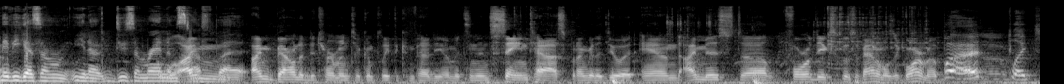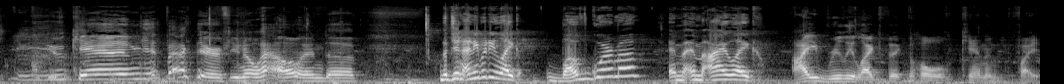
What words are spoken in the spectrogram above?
maybe get some you know do some random Well, stuff, I'm, but. I'm bound and determined to complete the compendium. It's an insane task, but I'm going to do it. And I missed uh, four of the exclusive animals at Guarma, but like you can get back there if you know how. And uh, But did anybody like love Guarma? Am, am I like I really liked the the whole cannon fight.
